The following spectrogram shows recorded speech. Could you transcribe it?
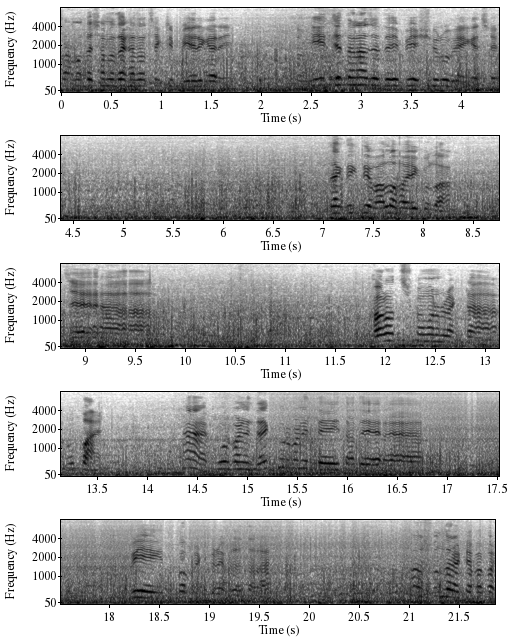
তো আমাদের সামনে দেখা যাচ্ছে একটি বিয়ের গাড়ি। তো ঈদ যেতে না যেতে বিয়ে শুরু হয়ে গেছে। একদিক দিয়ে ভালো হয় এগুলা যে খরচ কমানোর একটা উপায়। হ্যাঁ কোরবানি কোরবানিতে কোরবানিতেই তাদের বিয়ে কমপ্লিট করে ফেলে তারা। সুন্দর একটা ব্যাপার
